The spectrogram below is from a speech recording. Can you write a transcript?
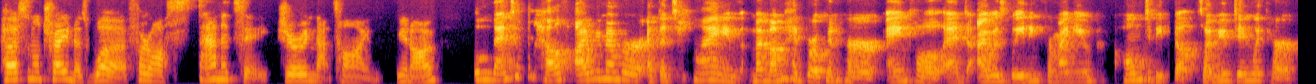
personal trainers were for our sanity during that time. You know. Well, mental health. I remember at the time my mom had broken her ankle, and I was waiting for my new home to be built, so I moved in with her,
